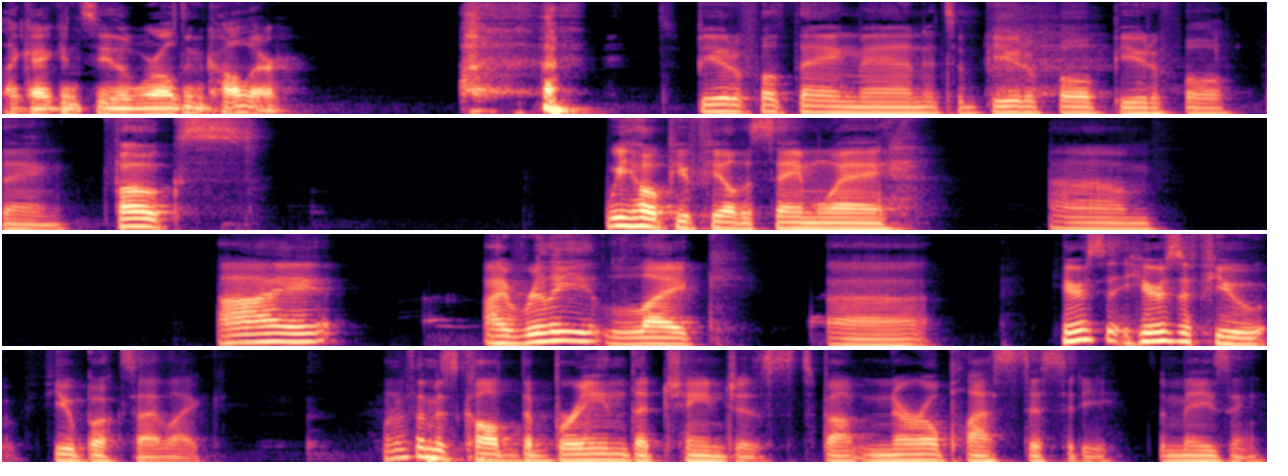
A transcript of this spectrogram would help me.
like i can see the world in color it's a Beautiful thing, man. It's a beautiful, beautiful thing. Folks, we hope you feel the same way. Um, I I really like uh here's here's a few few books I like. One of them is called The Brain That Changes. It's about neuroplasticity. It's amazing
